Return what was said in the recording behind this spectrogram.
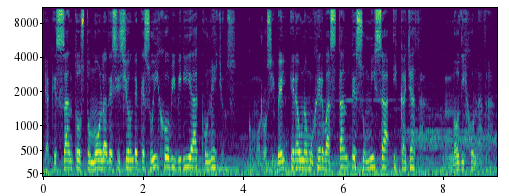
ya que Santos tomó la decisión de que su hijo viviría con ellos. Rosibel era una mujer bastante sumisa y callada, no dijo nada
